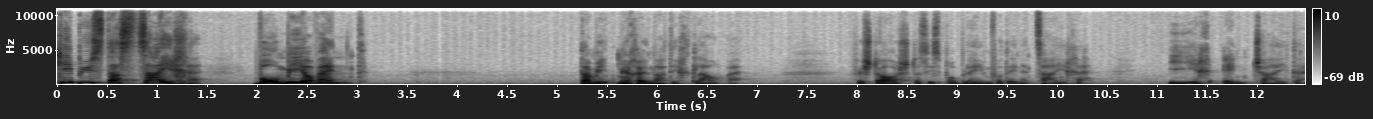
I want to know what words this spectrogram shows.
Gib uns das Zeichen, wo wir wollen, damit wir an dich glauben können. Verstehst du? Das ist das Problem von diesen Zeichen. Ich entscheide,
